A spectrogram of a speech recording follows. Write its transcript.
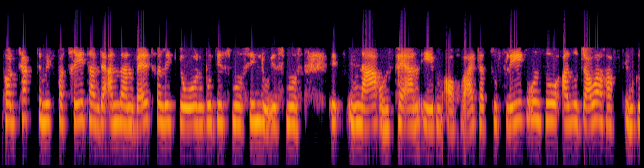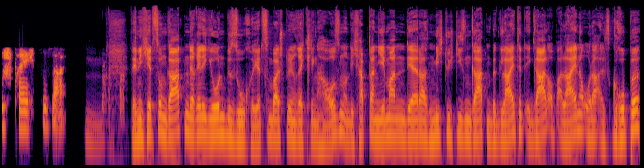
Kontakte mit Vertretern der anderen Weltreligionen, Buddhismus, Hinduismus, in nah und fern eben auch weiter zu pflegen und so, also dauerhaft im Gespräch zu sein. Hm. Wenn ich jetzt so einen Garten der Religion besuche, jetzt zum Beispiel in Recklinghausen, und ich habe dann jemanden, der mich durch diesen Garten begleitet, egal ob alleine oder als Gruppe,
